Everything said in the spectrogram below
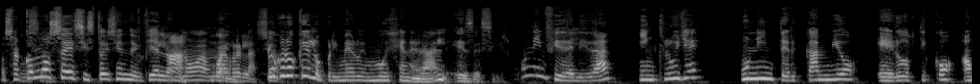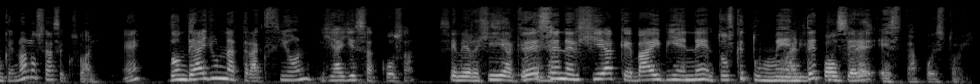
O sea, ¿cómo sé si estoy siendo infiel o Ah, no a una bueno, relación? Yo creo que lo primero y muy general es decir, una infidelidad incluye un intercambio erótico, aunque no lo sea sexual, ¿eh? donde hay una atracción y hay esa cosa, Esa energía que... esa energía que va y viene, entonces que tu mente, tu ser está puesto ahí.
